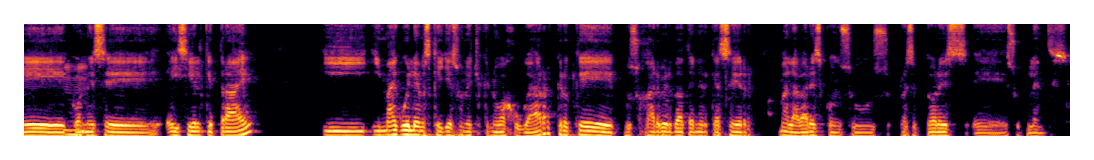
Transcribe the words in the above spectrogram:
eh, con ese ACL que trae. Y, Mike Williams, que ya es un hecho que no va a jugar, creo que pues Harvard va a tener que hacer malabares con sus receptores eh, suplentes.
